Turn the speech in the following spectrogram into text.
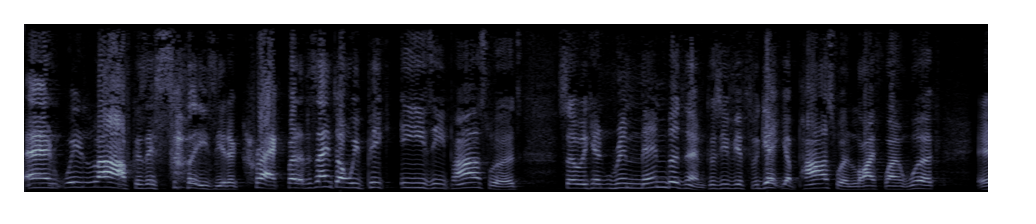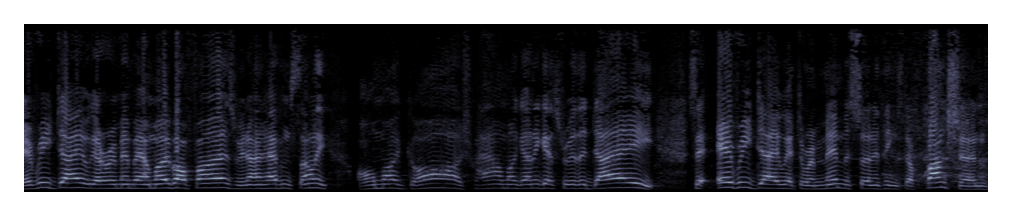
And we laugh because they're so easy to crack. But at the same time, we pick easy passwords so we can remember them. Because if you forget your password, life won't work. Every day we've got to remember our mobile phones. We don't have them suddenly oh my gosh, how am I going to get through the day? So every day we have to remember certain things to function.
